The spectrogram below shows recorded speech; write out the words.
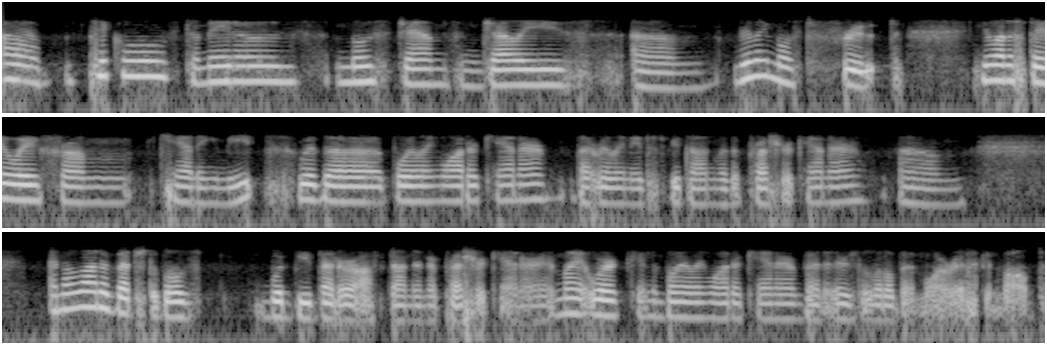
uh, pickles tomatoes most jams and jellies um, really most fruit you want to stay away from canning meats with a boiling water canner. That really needs to be done with a pressure canner. Um, and a lot of vegetables would be better off done in a pressure canner. It might work in the boiling water canner, but there's a little bit more risk involved.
